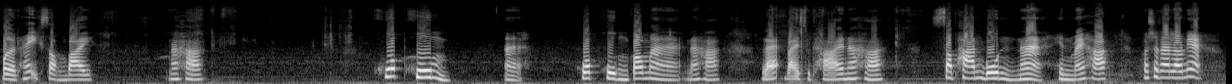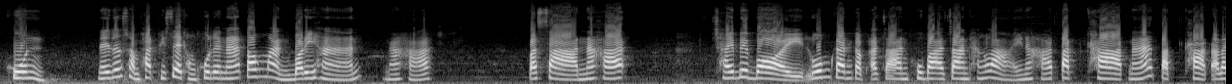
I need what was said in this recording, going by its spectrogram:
เปิดให้อีกสองใบนะคะ ควบคุมอะควบคุมก็มานะคะ และใบสุดท้ายนะคะสะพานบุญน่ะเห็นไหมคะ เพราะฉะนั้นแล้วเนี่ยคุณในเรื่องสัมผัสพิเศษของคุณเลยนะ ต้องหมั่นบริหารนะคะ ประสานนะคะ ใช้บ่อยๆ ร่วมกันกับอาจารย์ครูบาอาจารย์ทั้งหลายนะคะ ตัดขาดนะ ตัดขาดอะไร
